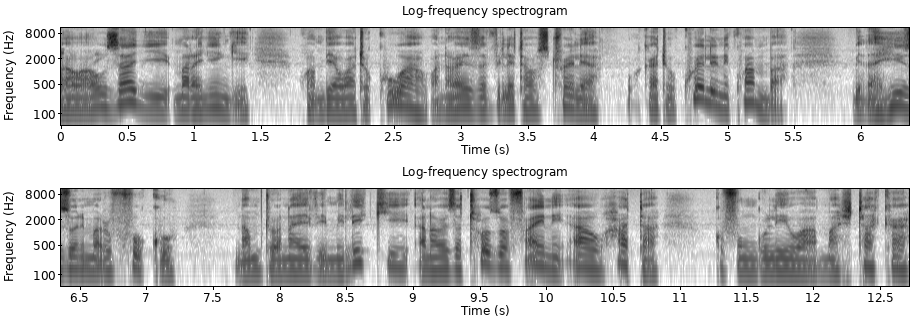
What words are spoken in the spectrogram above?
wauzaji mara nyingi kuambia watu kuwa wanaweza vileta Australia, wakati ukweli ni kwamba bidhaa hizo ni marufuku na mtu anayevimiliki anaweza tozwa faini au hata kufunguliwa mashtaka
